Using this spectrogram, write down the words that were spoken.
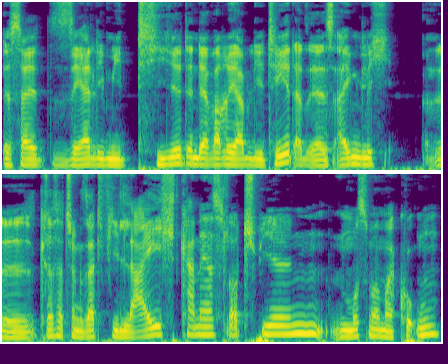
ist halt sehr limitiert in der Variabilität. Also er ist eigentlich, äh, Chris hat schon gesagt, vielleicht kann er Slot spielen. Muss man mal gucken.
